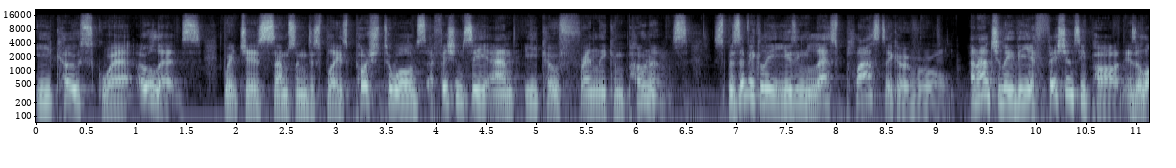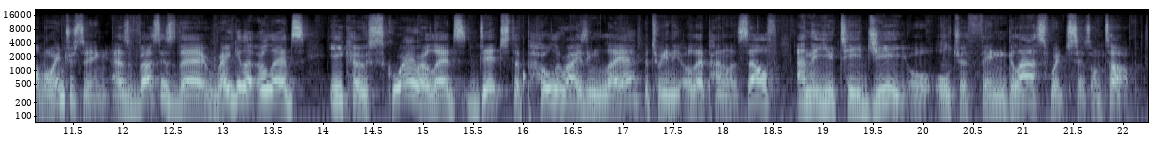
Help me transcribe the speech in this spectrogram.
Eco Square OLEDs, which is Samsung Display's push towards efficiency and eco-friendly components, specifically using less plastic overall. And actually the efficiency part is a lot more interesting, as versus their regular OLEDs, Eco Square OLEDs ditch the polarizing layer between the OLED panel itself and the UTG, or ultra thin glass, which sits on top.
